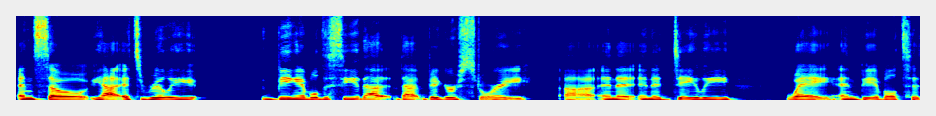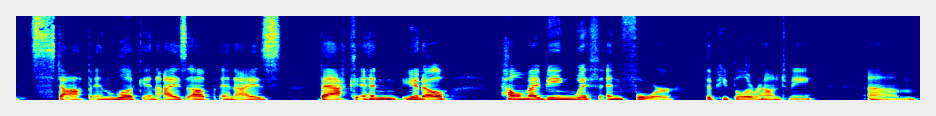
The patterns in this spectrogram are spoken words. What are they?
and so yeah, it's really being able to see that that bigger story uh, in a in a daily way and be able to stop and look and eyes up and eyes back and you know how am I being with and for the people around me? Um,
